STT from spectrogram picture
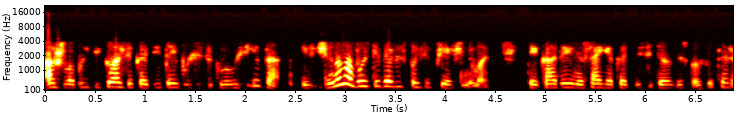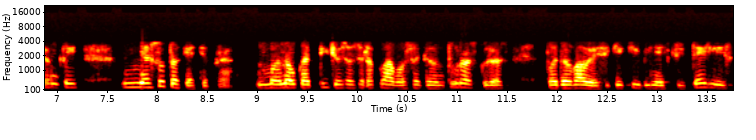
aš labai tikiuosi, kad į tai bus įsiklausyta. Ir žinoma, bus didelis pasipriešinimas. Tai ką Dainis sakė, kad visi dėl visko sutarėm, tai nesu tokia tikra. Manau, kad didžiosios reklamos agentūros, kurios vadovaujasi kiekybiniais kriterijais,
